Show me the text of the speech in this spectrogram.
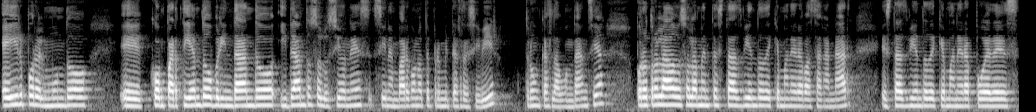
e ir por el mundo eh, compartiendo, brindando y dando soluciones, sin embargo no te permites recibir, truncas la abundancia. Por otro lado, solamente estás viendo de qué manera vas a ganar, estás viendo de qué manera puedes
